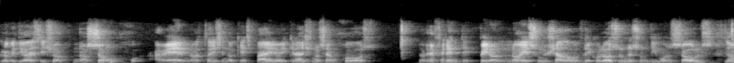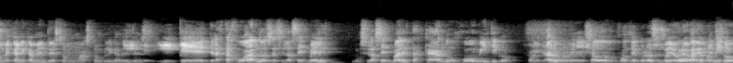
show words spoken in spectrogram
lo que te iba a decir yo. No son, a ver, no estoy diciendo que Spyro y Crash no sean juegos referentes, pero no es un Shadow of the Colossus, no es un Demon Souls, No, mecánicamente son más complicadetes. y que te la estás jugando, o sea, si lo haces mal, si lo haces mal estás cagando un juego mítico. Porque claro, Sí, Shadow of the Colossus es Pues un yo juego creo que bastante Demon.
